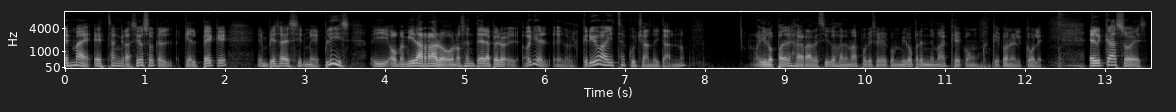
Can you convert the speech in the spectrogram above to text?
Es más, es tan gracioso que el, peque empieza a decirme, please, y, o me mira raro, o no se entera, pero oye, el, crío ahí está escuchando y tal, ¿no? Y los padres agradecidos además porque sé que conmigo aprende más que con, que con el cole. El caso es,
